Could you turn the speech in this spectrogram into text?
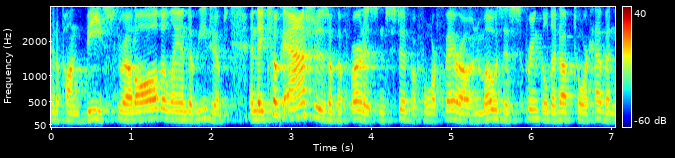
and upon beasts throughout all the land of Egypt. And they took ashes of the furnace and stood before Pharaoh, and Moses sprinkled it up toward heaven,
